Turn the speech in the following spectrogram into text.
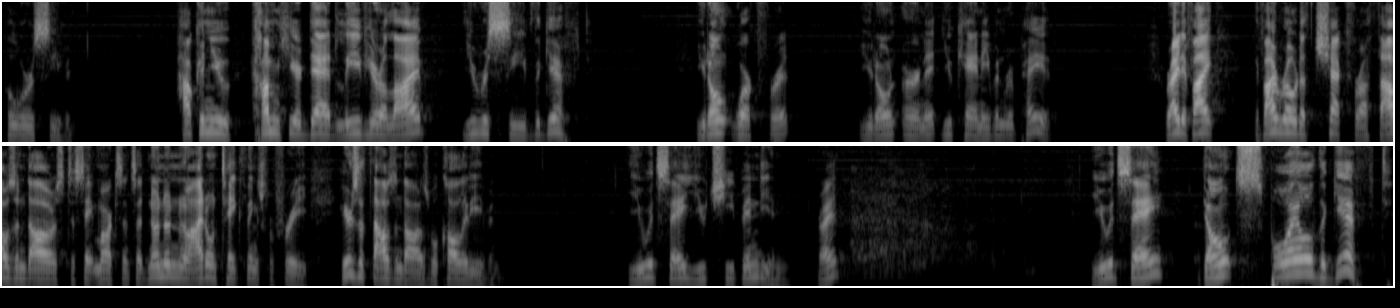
who will receive it. How can you come here dead, leave here alive? You receive the gift. You don't work for it. You don't earn it. You can't even repay it. Right? If I if I wrote a check for $1,000 to St. Mark's and said, no, no, no, no, I don't take things for free. Here's $1,000, we'll call it even. You would say, you cheap Indian, right? you would say, don't spoil the gift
